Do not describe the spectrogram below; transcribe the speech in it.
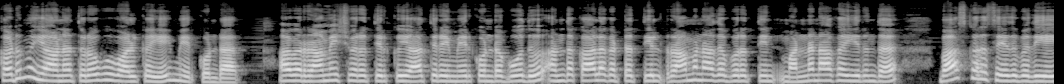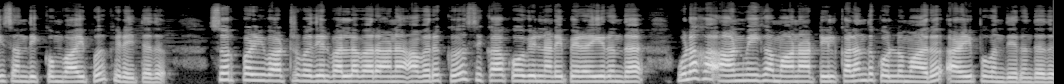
கடுமையான துறவு வாழ்க்கையை மேற்கொண்டார். அவர் ராமேஸ்வரத்திற்கு யாத்திரை மேற்கொண்ட போது அந்த காலகட்டத்தில் ராமநாதபுரத்தின் மன்னனாக இருந்த பாஸ்கர சேதுபதியை சந்திக்கும் வாய்ப்பு கிடைத்தது. சொற்பொழிவாற்றுவதில் வல்லவரான அவருக்கு சிகாகோவில் நடைபெற இருந்த உலக ஆன்மீக மாநாட்டில் கலந்து கொள்ளுமாறு அழைப்பு வந்திருந்தது.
